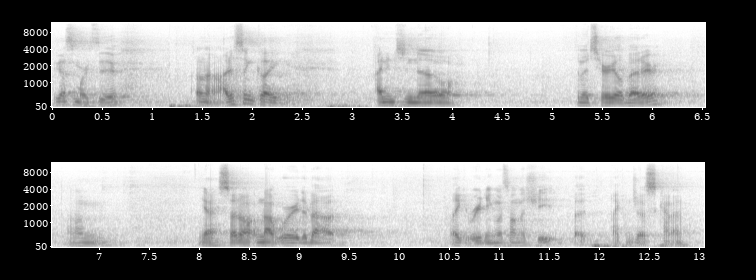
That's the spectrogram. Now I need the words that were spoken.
we got some work to do. I don't know. I just think like I need to know the material better. Um, yeah, so I don't, I'm not worried about like reading what's on the sheet, but I can just kind of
